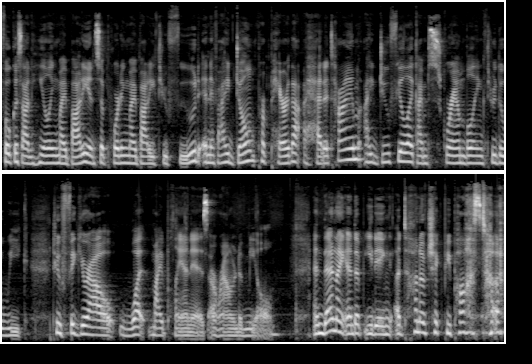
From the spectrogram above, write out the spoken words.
focus on healing my body and supporting my body through food. And if I don't prepare that ahead of time, I do feel like I'm scrambling through the week to figure out what my plan is around a meal. And then I end up eating a ton of chickpea pasta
